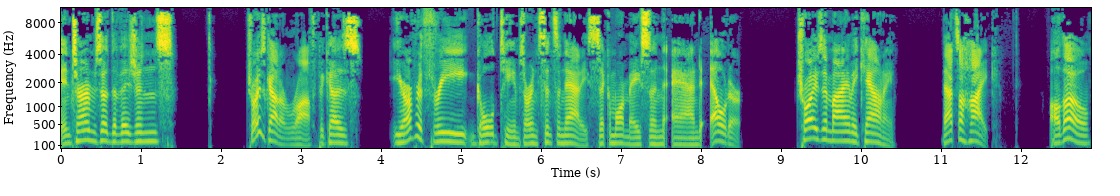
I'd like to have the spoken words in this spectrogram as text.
in terms of divisions, Troy's got it rough because your other three gold teams are in Cincinnati, Sycamore Mason, and Elder. Troy's in Miami County. That's a hike. Although,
